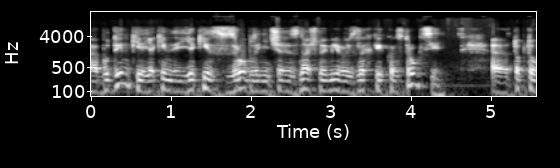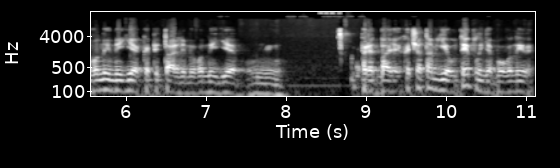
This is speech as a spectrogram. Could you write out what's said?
е, будинки, які, які зроблені значною мірою з легких конструкцій, е, тобто вони не є капітальними, вони є. М, хоча там є утеплення, бо вони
